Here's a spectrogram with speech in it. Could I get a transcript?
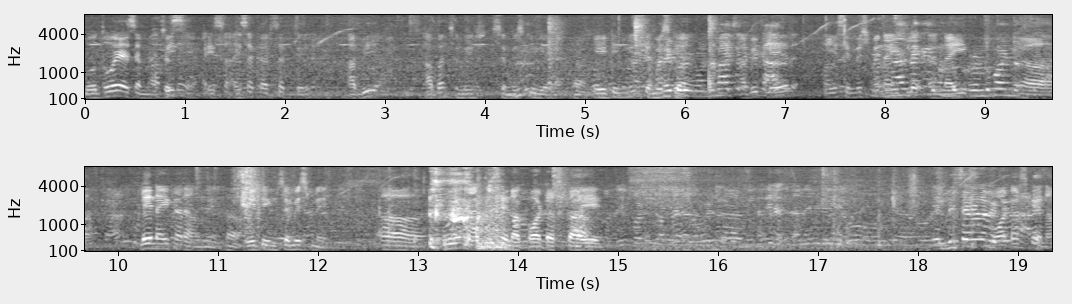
वो तो ऐसे मैच ऐसा ऐसा कर सकते हैं। अभी अपन सेमिस की गया एटीन में सेमिस का अभी प्लेयर ये सेमिस में नहीं नहीं प्ले हाँ। नहीं करा हमने। हाँ। एटीन सेमिस में। हाँ। पूरे मैच से ना क्वार्टर्स का ये। क्वार्टर्स पे ना?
